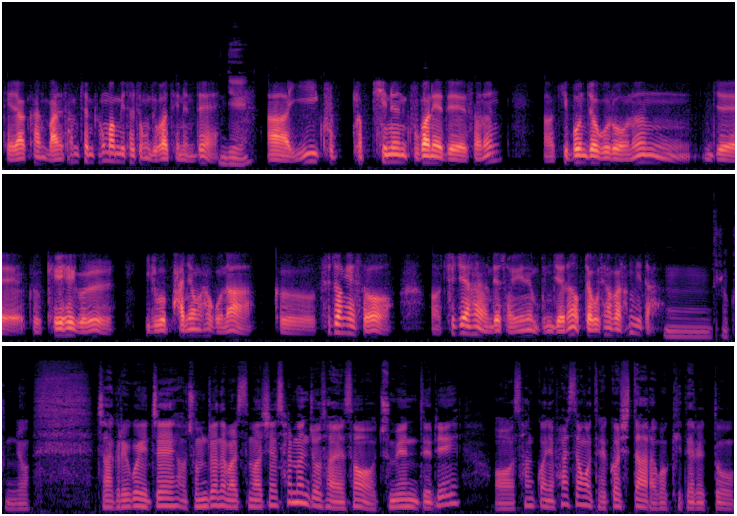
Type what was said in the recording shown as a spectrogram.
대략 한 13,000평방미터 정도가 되는데 예. 아, 이 구, 겹치는 구간에 대해서는 어, 기본적으로는 이제 그 계획을 일부 반영하거나 그 수정해서 어, 추진하는데 저희는 문제는 없다고 생각을 합니다. 음, 그렇군요. 자, 그리고 이제 좀 전에 말씀하신 설문조사에서 주민들이 어, 상권이 활성화될 것이다라고 기대를 또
